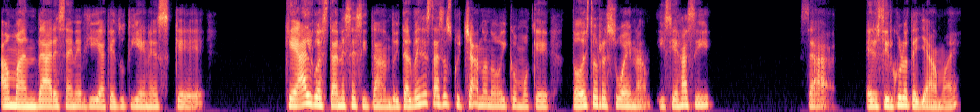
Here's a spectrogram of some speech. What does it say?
a mandar esa energía que tú tienes que que algo está necesitando y tal vez estás escuchando, ¿no? Y como que todo esto resuena. Y si es así, o sea, el círculo te llama, ¿eh?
